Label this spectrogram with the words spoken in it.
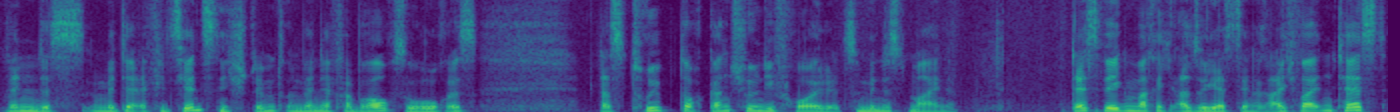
wenn das mit der Effizienz nicht stimmt und wenn der Verbrauch so hoch ist. Das trübt doch ganz schön die Freude, zumindest meine. Deswegen mache ich also jetzt den Reichweitentest,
